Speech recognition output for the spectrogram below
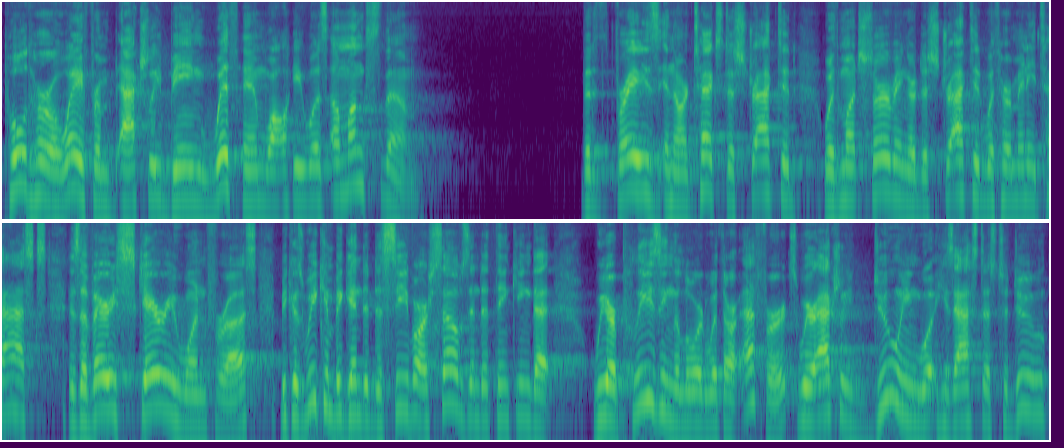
pulled her away from actually being with him while he was amongst them. The phrase in our text, distracted with much serving or distracted with her many tasks, is a very scary one for us because we can begin to deceive ourselves into thinking that we are pleasing the Lord with our efforts. We're actually doing what He's asked us to do,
